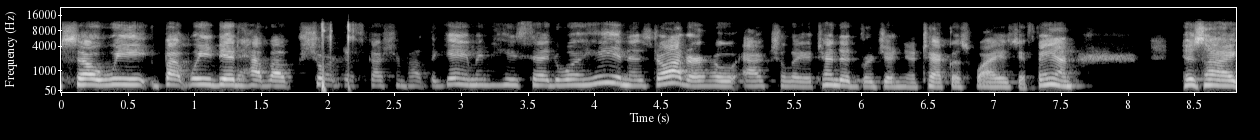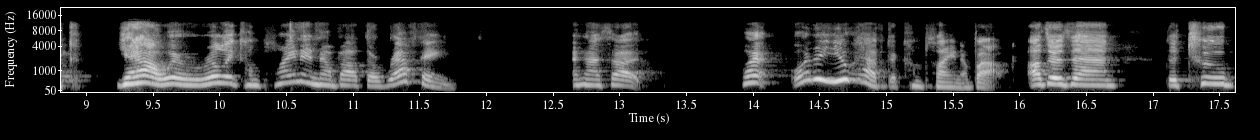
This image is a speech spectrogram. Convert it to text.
so we, but we did have a short discussion about the game, and he said, well, he and his daughter, who actually attended Virginia Tech, is why he's a fan, is like, yeah, we were really complaining about the refing, and I thought, what what do you have to complain about other than the two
